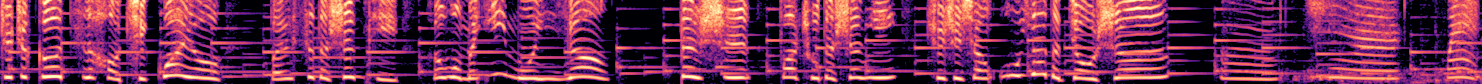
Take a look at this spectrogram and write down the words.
这只鸽子好奇怪哦，白色的身体和我们一模一样，但是发出的声音却是像乌鸦的叫声。嗯，是啊，喂，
